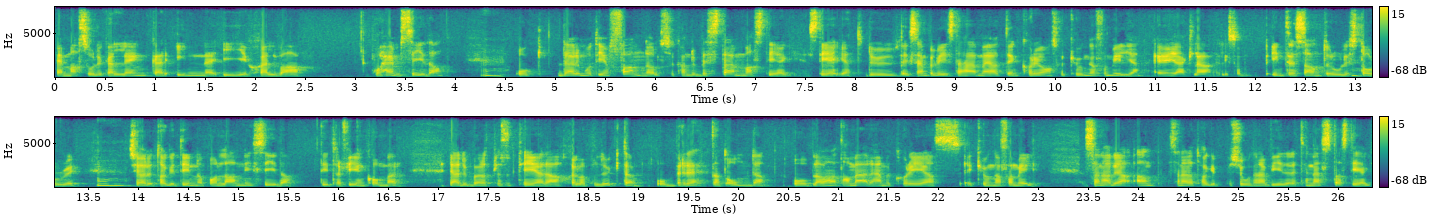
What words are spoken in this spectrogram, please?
en massa olika länkar inne i själva på hemsidan. Mm. Och däremot i en funnel så kan du bestämma steg, steget. Du, exempelvis det här med att den koreanska kungafamiljen är en jäkla liksom, intressant och rolig story. Mm. Så jag hade tagit in dem på en landningssida dit trafiken kommer. Jag hade börjat presentera själva produkten och berättat om den och bland annat ha med det här med Koreas eh, kungafamilj. Sen hade, jag, sen hade jag tagit personerna vidare till nästa steg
